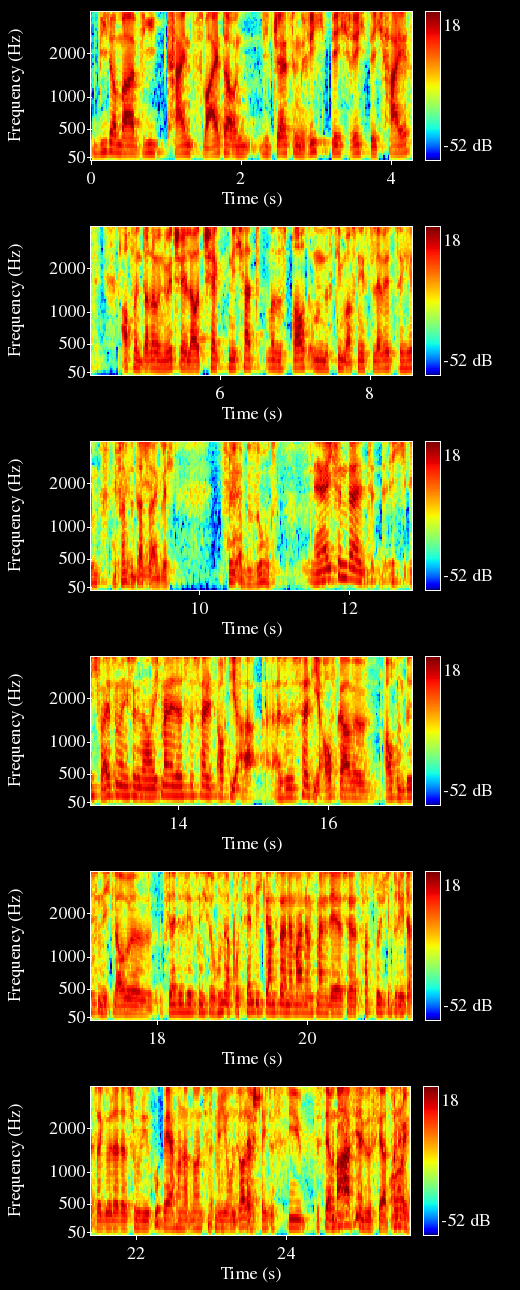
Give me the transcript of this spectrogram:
wieder mal wie kein Zweiter und die Jazz sind richtig, richtig heiß. Auch wenn Donovan Mitchell laut Check nicht hat, was es braucht, um das Team aufs nächste Level zu heben. Wie fandest du das eigentlich? Völlig absurd. Naja, ich finde halt, ich, ich weiß immer nicht so genau. Ich meine, das ist halt auch die, also es ist halt die Aufgabe auch ein bisschen. Ich glaube, vielleicht ist es jetzt nicht so hundertprozentig ganz seine Meinung. Ich meine, der ist ja fast durchgedreht, als er gehört hat, dass Rudy Gobert 190 Millionen das Dollar ist der, kriegt. ist die, das ist der Und Markt dieses Jahr, sorry. Und er,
